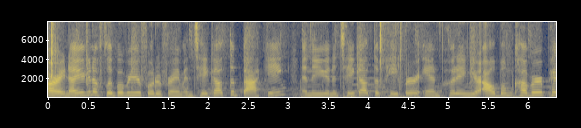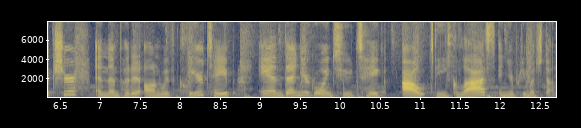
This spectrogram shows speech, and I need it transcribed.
Alright, now you're going to flip over your photo frame and take out the backing and then you're going to take out the paper and put in your album cover picture and then put it on with clear tape and then you're going to take out the glass and you're pretty much done.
